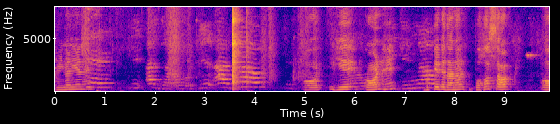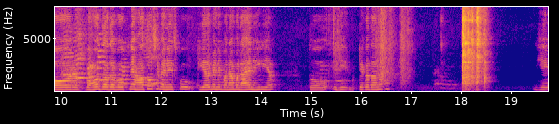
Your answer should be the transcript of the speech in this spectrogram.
ग्रीन अनियन है। और ये कॉर्न है। भुट्टे का दाना बहुत सॉफ्ट और बहुत ज़्यादा वो अपने हाथों से मैंने इसको किया है। मैंने बना, बनाया नहीं लिया। तो ये भुट्टे का दाना है। ये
